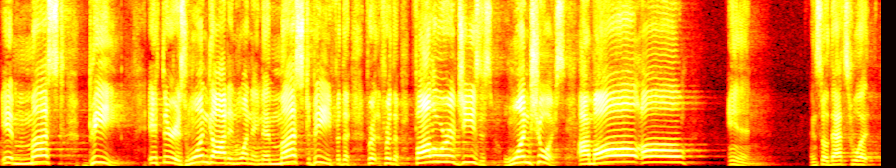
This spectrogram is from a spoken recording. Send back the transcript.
It must be if there is one God and one name, there must be for the, for, for the follower of Jesus one choice. I'm all, all in. And so that's what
